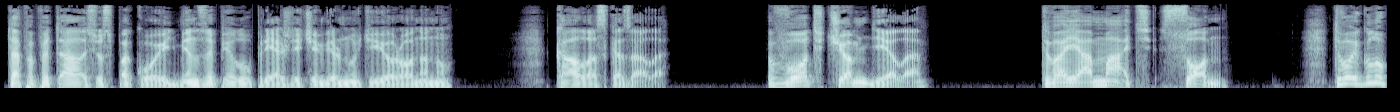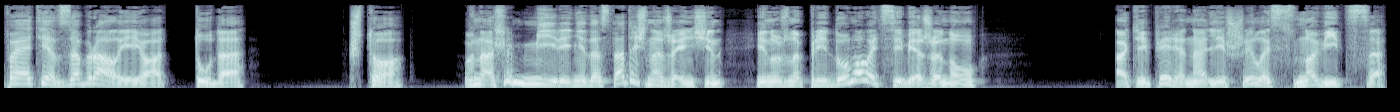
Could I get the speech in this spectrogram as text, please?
Та попыталась успокоить бензопилу, прежде чем вернуть ее Ронану. Калла сказала, «Вот в чем дело. Твоя мать — сон. Твой глупый отец забрал ее оттуда. Что, в нашем мире недостаточно женщин, и нужно придумывать себе жену?» а теперь она лишилась сновидца.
